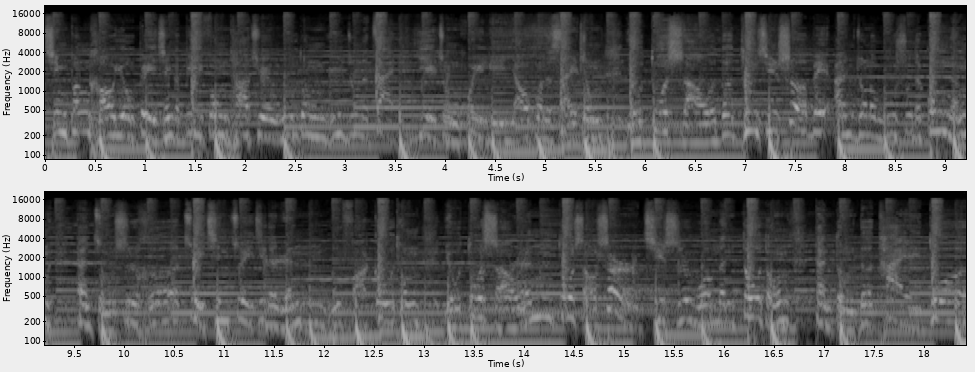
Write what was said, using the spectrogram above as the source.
亲朋好友被钱给逼疯，他却无动于衷的在夜总会里摇晃着骰盅。有多少的通信设备安装了无数的功能，但总是和最亲最近的人无法沟通。有多少人多少事儿，其实我们都懂，但懂得太多，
